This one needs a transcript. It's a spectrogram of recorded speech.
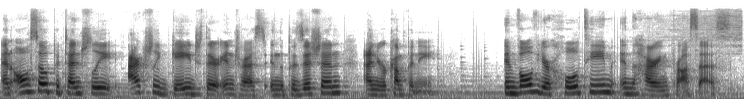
and also potentially actually gauge their interest in the position and your company. Involve your whole team in the hiring process.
